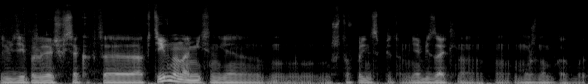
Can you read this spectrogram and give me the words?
людей, проявляющихся как-то активно на митинге, что, в принципе, там не обязательно, можно как бы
